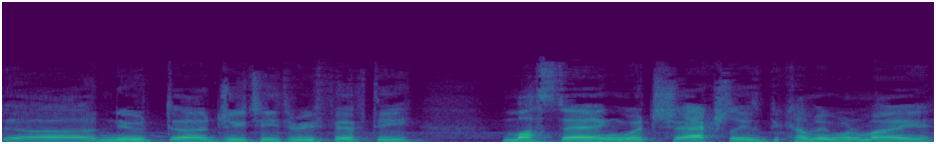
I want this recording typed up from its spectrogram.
uh, new uh, GT350 Mustang, which actually is becoming one of my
